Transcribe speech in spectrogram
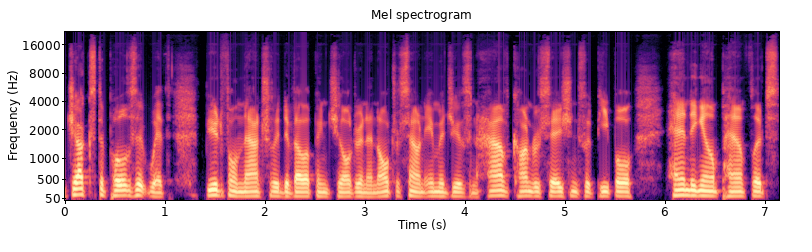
juxtapose it with beautiful naturally developing children and ultrasound images and have conversations with people handing out pamphlets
